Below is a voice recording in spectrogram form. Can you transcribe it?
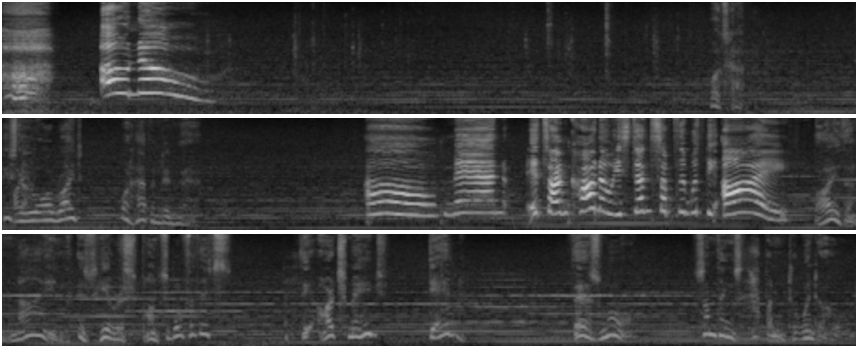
oh no! What's happened? Are you all right? What happened in there? Oh man, it's Ancano. He's done something with the eye. By the nine, is he responsible for this? The Archmage? Dead? There's more. Something's happened to Winterhold.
